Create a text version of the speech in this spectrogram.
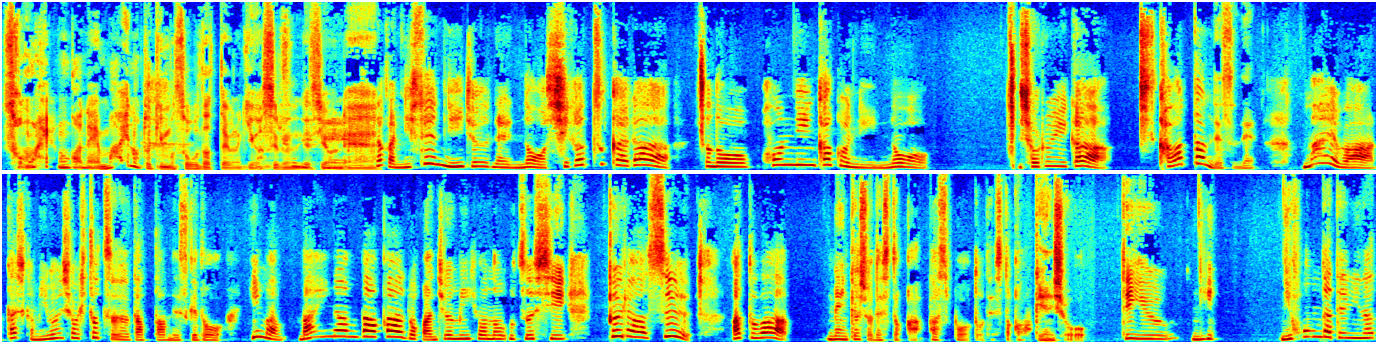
その辺がね、前の時もそうだったような気がするんですよそうね。なんか2020年の4月から、その本人確認の書類が変わったんですね。前は確か身分証一つだったんですけど、今、マイナンバーカードが住民票の写し、プラス、あとは免許証ですとか、パスポートですとか、保険証っていうに、2本立てにな、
